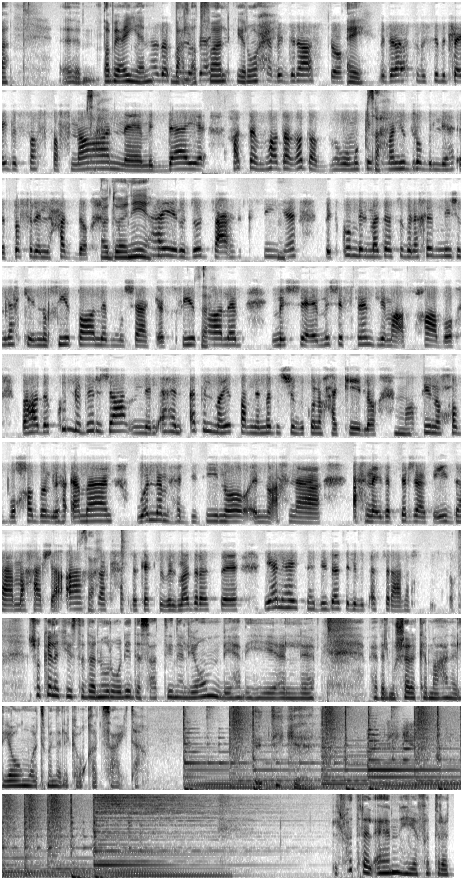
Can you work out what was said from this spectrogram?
طبيعيا بعض الأطفال يروح بدراسته. إيه بدراسته بصير بتلاقيه بالصف صفنان متضايق. حتى هذا غضب. هو ممكن صح. كمان يضرب اللي الطفل اللي حده. عدوانية. هاي ردود عكسية. بتكون بالمدرسة وبالأخير بنيجي بنحكي إنه في طالب مشاكس في. طالب مش مش فريندلي مع أصحابه. فهذا كله بيرجع من الأهل قبل ما يطلع من المدرسة شو بيكونوا حكي له. معطينه حب وحضن وأمان ولا مهددينه إنه إحنا إحنا إذا بترجع تعيدها ما حرجع. اخذك حتركك بالمدرسة. يعني هاي التهديدات اللي بتأثر على نفسيته. شكرا لك أستاذة نور وليده سعدتينا اليوم بهذه هذه المشاركة معنا اليوم وأتمنى لك أوقات سعيدة. الفترة الآن هي فترة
